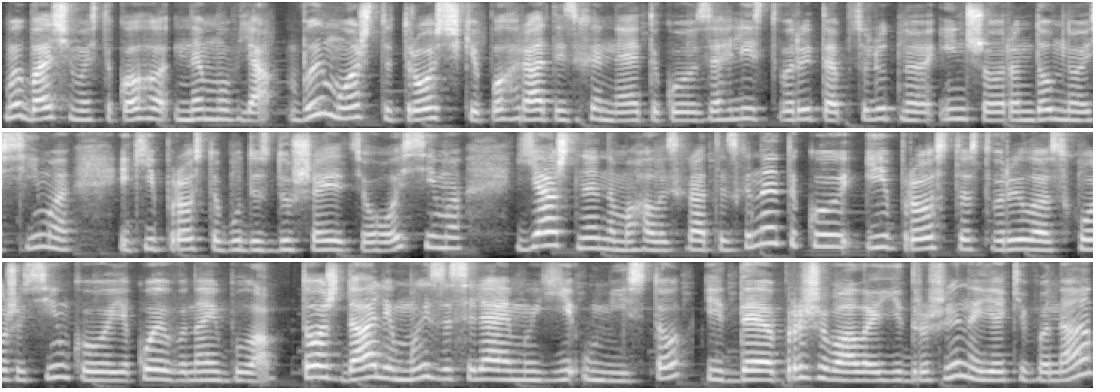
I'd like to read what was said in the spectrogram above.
ми бачимо ось такого немовля. Ви можете трошечки пограти з генетикою, взагалі створити абсолютно іншого рандомного сіма, який просто буде з душею цього сіма. Я ж не намагалась грати з генетикою і просто створила схожу сімку, якою вона і була. Тож далі ми заселяємо її у місто, і де проживала її дружина, як і вона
